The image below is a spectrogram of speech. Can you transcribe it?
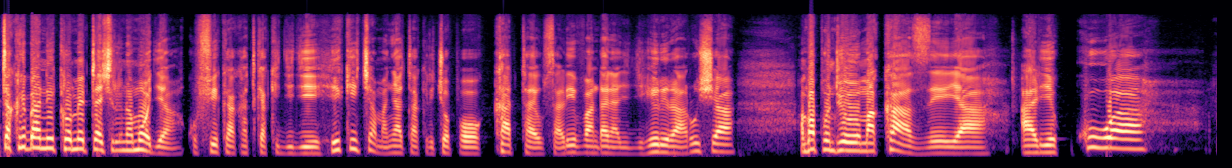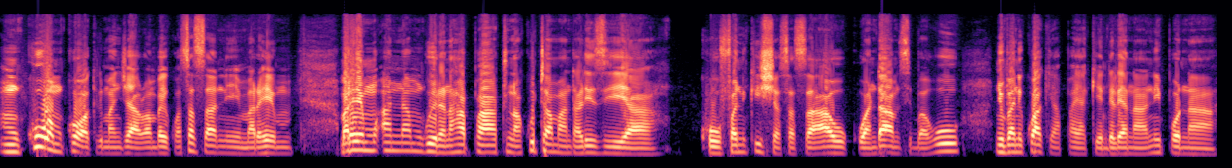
Ni takribani kilomita 21 kufika katika kijiji hiki cha Manyata kilichopo kata ya Usaliva ndani ya jiji hili la Arusha, ambapo ndio makazi ya aliyekuwa mkuu wa mkoa wa Kilimanjaro ambaye kwa sasa ni marehemu marehemu Anna Mghwira, na hapa tunakuta maandalizi ya kufanikisha sasa au kuandaa msiba huu nyumbani kwake hapa yakiendelea, na nipo na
